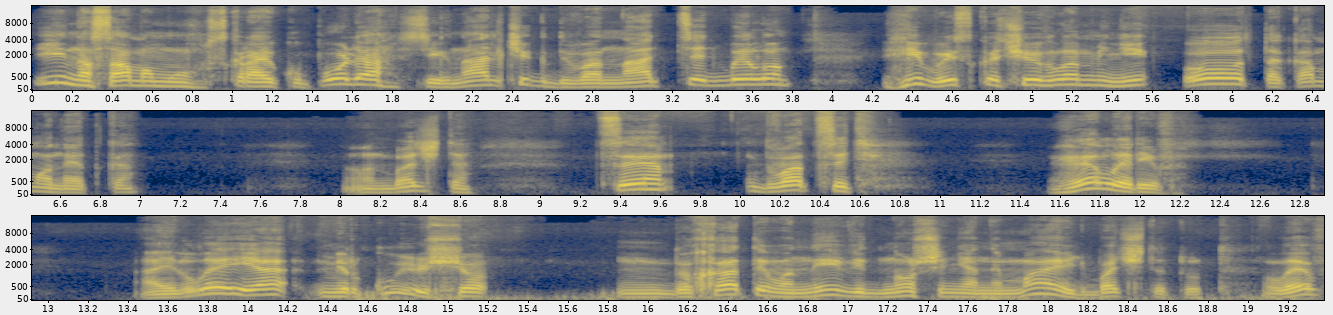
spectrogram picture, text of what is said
І на самому скрайку поля сигнальчик 12 було. І вискочила мені от така монетка. От бачите? Це 20 гелерів. Але я міркую, що до хати вони відношення не мають. Бачите, тут лев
